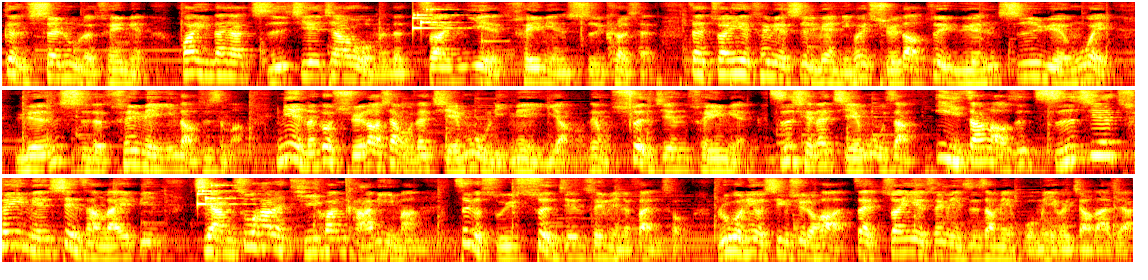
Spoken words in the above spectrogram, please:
更深入的催眠，欢迎大家直接加入我们的专业催眠师课程。在专业催眠师里面，你会学到最原汁原味、原始的催眠引导是什么。你也能够学到像我在节目里面一样那种瞬间催眠。之前在节目上，一张老师直接催眠现场来宾。讲出他的提款卡密码，这个属于瞬间催眠的范畴。如果你有兴趣的话，在专业催眠师上面，我们也会教大家。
